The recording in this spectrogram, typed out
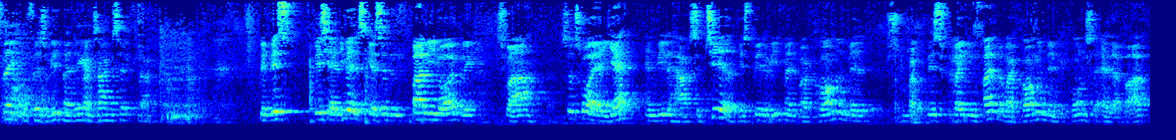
slet ikke professor Wittmann, det kan han sagtens selv klar. Men hvis, hvis jeg alligevel skal sådan bare lige et øjeblik svare, så tror jeg, ja, han ville have accepteret, hvis Peter Wittmann var kommet med, hvis Preben Frelder var kommet med en begrundelse af Labarth.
